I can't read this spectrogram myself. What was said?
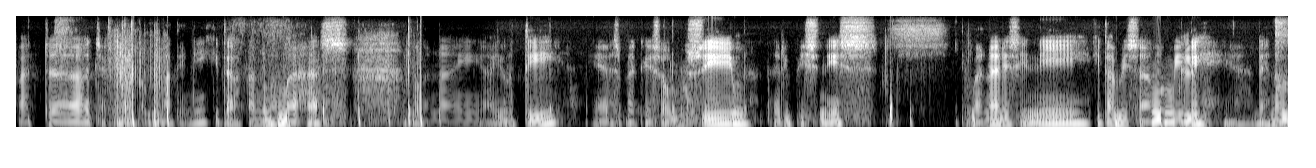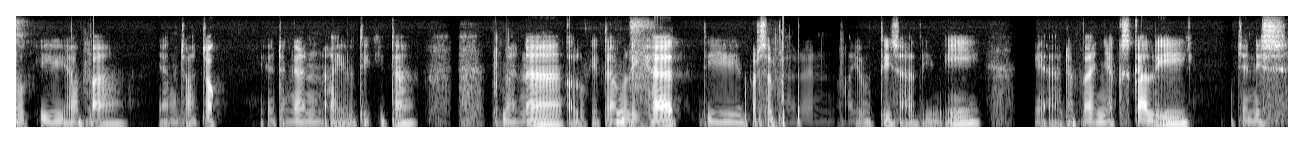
Pada chapter keempat ini kita akan membahas mengenai IoT ya sebagai solusi dari bisnis di mana di sini kita bisa memilih ya, teknologi apa yang cocok ya dengan IoT kita. Di mana kalau kita melihat di persebaran IoT saat ini ya ada banyak sekali jenis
